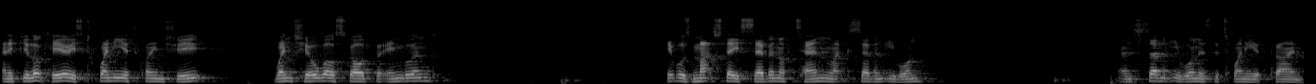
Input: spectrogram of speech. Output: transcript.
And if you look here, his 20th clean sheet, when Chilwell scored for England, it was match day 7 of 10, like 71. And 71 is the 20th prime.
